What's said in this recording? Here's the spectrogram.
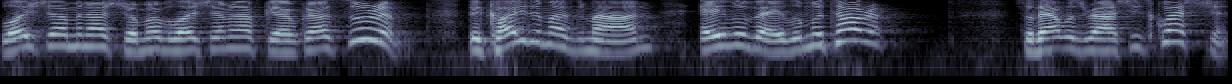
lo yishem min hashomer, v'lo yishem min afkev karasurim. V'koidim azman, elu ve'elu mutarim. So that was Rashi's question.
